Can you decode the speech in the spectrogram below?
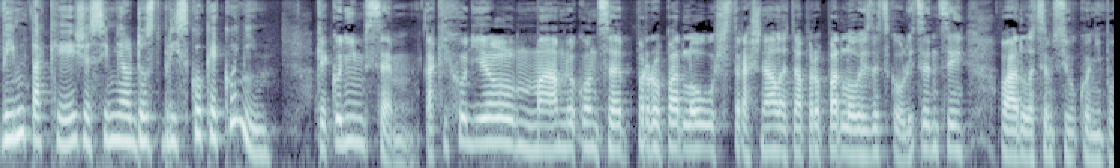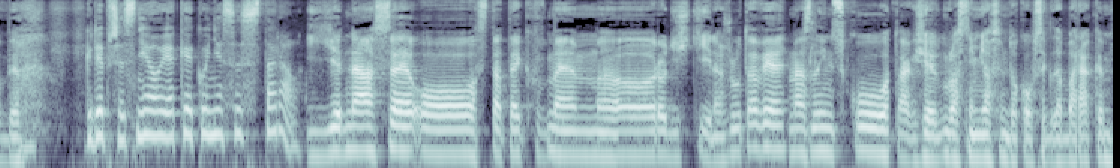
Vím taky, že jsi měl dost blízko ke koním. Ke koním jsem taky chodil, mám dokonce propadlou, už strašná leta propadlou jezdeckou licenci, pár let jsem si u koní pobyl. Kde přesně o jaké koně se staral? Jedná se o statek v mém eh, rodišti na Žlutavě, na Zlínsku, takže vlastně měl jsem to kousek za barakem.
